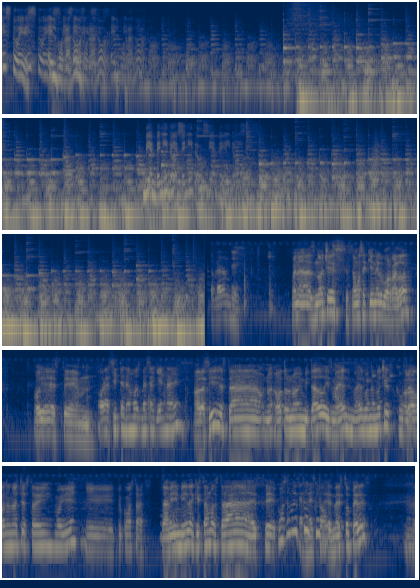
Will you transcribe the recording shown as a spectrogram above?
Esto es, El Borrador. El Borrador. El Borrador. Bienvenidos. Bienvenidos. Bienvenidos. Hablaron de Buenas noches, estamos aquí en el borrador. Hoy, este, Ahora sí tenemos mesa llena, ¿eh? ahora sí, está otro nuevo invitado, Ismael. Ismael, buenas noches. ¿Cómo Hola, estás? buenas noches, estoy muy bien. ¿Y tú cómo estás? También bien, aquí estamos. Está, este, ¿cómo se llama este? Ernesto. Ernesto Pérez.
